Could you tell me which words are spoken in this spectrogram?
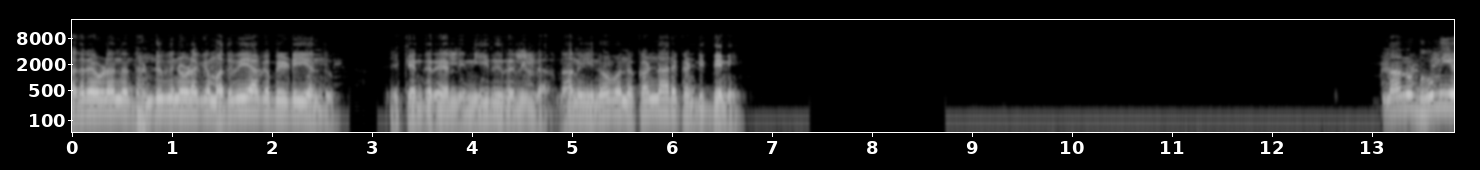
ಆದರೆ ಅವಳನ್ನು ದಂಡುವಿನೊಳಗೆ ಮದುವೆಯಾಗಬೇಡಿ ಎಂದು. ಏಕೆಂದರೆ ಅಲ್ಲಿ ನೀರಿರಲಿಲ್ಲ. ನಾನು ಈ ನೋವನ್ನು ಕಣ್ಣಾರೆ ಕಂಡಿದ್ದೇನೆ. ನಾನು ಭೂಮಿಯ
